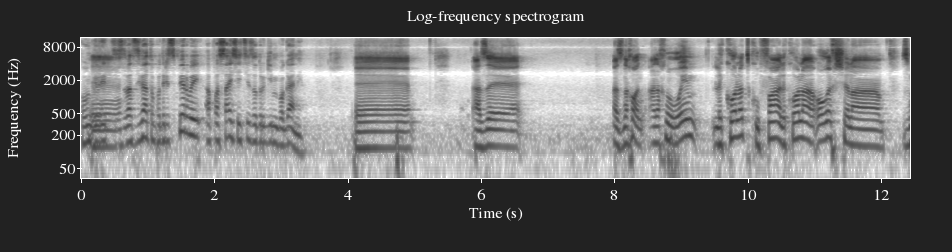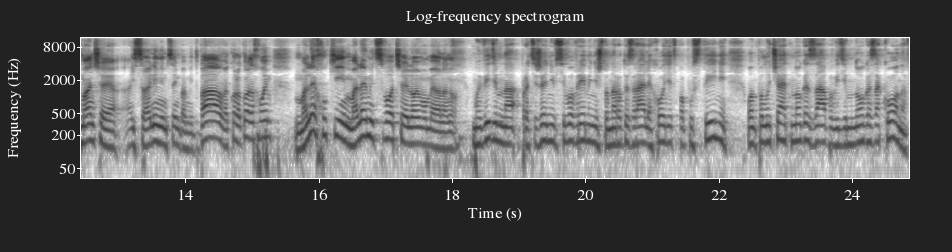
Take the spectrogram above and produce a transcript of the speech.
Он говорит Э. с 29 по 31 опасайся идти за другими богами. אה, אז, אה, אז נכון, אנחנו רואים לכל התקופה, לכל האורך של הזמן שהישראלים נמצאים במדבר, וכל הכל, אנחנו רואים מלא חוקים, מלא מצוות שאלוהים אומר לנו. Мы видим на протяжении всего времени, что народ Израиля ходит по пустыне, он получает много заповедей, много законов.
